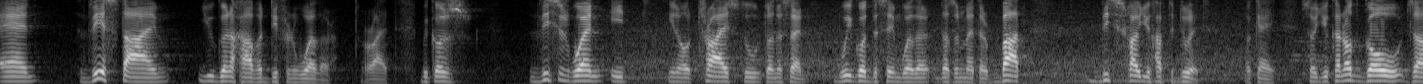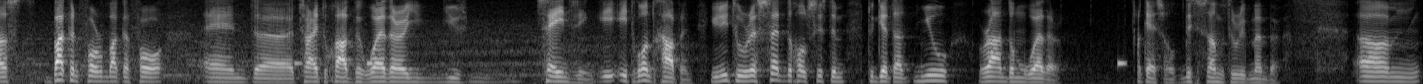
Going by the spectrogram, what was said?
and this time you're gonna have a different weather right? Because this is when it you know tries to, to understand. We got the same weather doesn't matter. But this is how you have to do it okay? So you cannot go just back and forth back and forth and uh, try to have the weather you, you changing. It, it won't happen. You need to reset the whole system to get that new random weather. Okay so this is something to remember. Um,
